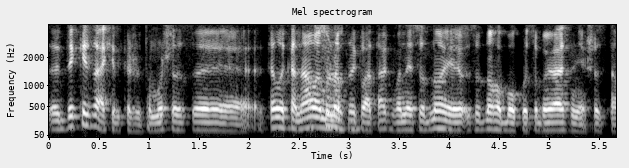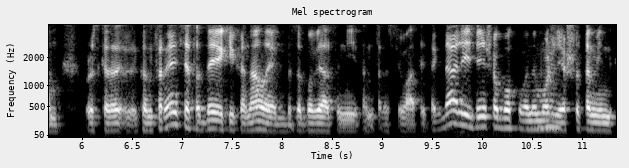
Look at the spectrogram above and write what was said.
е, дикий захід кажу, тому що з е, телеканалами, Абсолютно. наприклад, так вони з одної з одного боку зобов'язані, якщо там конференція, то деякі канали якби зобов'язані там транслювати і так далі. І з іншого боку, вони можуть, якщо там він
